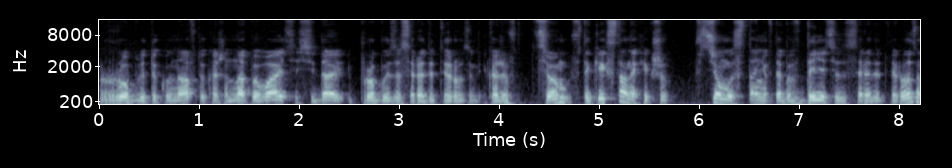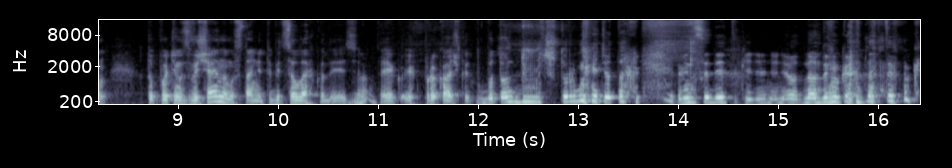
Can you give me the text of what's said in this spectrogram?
роблю таку нафту, каже, напиваюся, сідаю і пробую зосередити розум. І каже, в цьому, в таких станах, якщо в цьому стані в тебе вдається зосередити розум, то потім в звичайному стані тобі це легко дається. Да. Це як, як прокачка. Бо там штурмить отак. Він сидить такий, ні-ні-ні, одна думка, одна думка.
